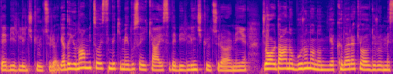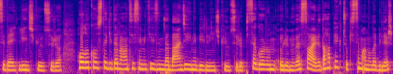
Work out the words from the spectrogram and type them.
de bir linç kültürü ya da Yunan mitolojisindeki Medusa hikayesi de bir linç kültürü örneği. Giordano Bruno'nun yakılarak öldürülmesi de linç kültürü. Holocaust'a giden antisemitizm de bence yine bir linç kültürü. Pisagor'un ölümü vesaire daha pek çok isim anılabilir.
